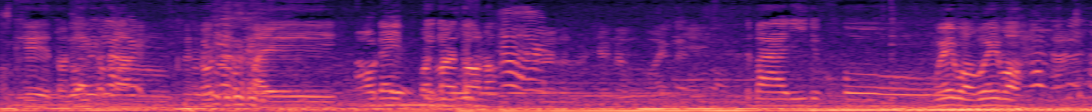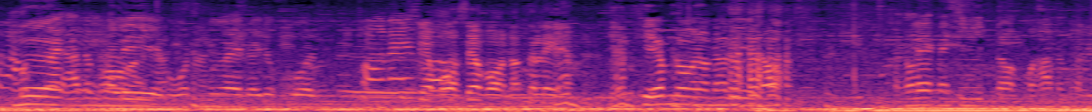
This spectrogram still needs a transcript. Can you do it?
โอเค ตอนนี้กำลังขึ้นรถไปเอาได้บนมาต่อเนาะสบายดีทุกคนเมื่อยบ่เมื่อยบ่เมื่อยอาบน้ำทะเลโคตรเมื่อยเลยทุกคนของในแซ่บบ่แซ่บบ่น้ำทะเลเข้มเข้มเนาะน้ำทะเลเนาะครั้งแรกในชีวิตเนาะมาอาบน้ำทะเล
